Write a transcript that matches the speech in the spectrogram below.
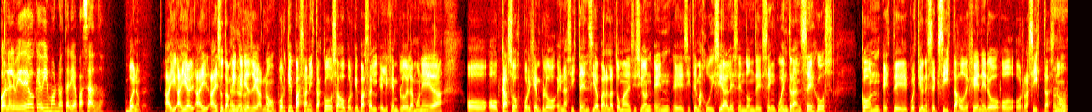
Con el video que vimos no estaría pasando. Bueno, ahí, ahí- ahí- a eso también Es quería llegar, ¿no? ¿Por qué pasan estas cosas o por qué pasa el, el ejemplo de la moneda? O, o casos, por ejemplo, en asistencia para la toma de decisión en eh, sistemas judiciales, en donde se encuentran sesgos con este, cuestiones sexistas o de género o, o racistas, ¿no?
